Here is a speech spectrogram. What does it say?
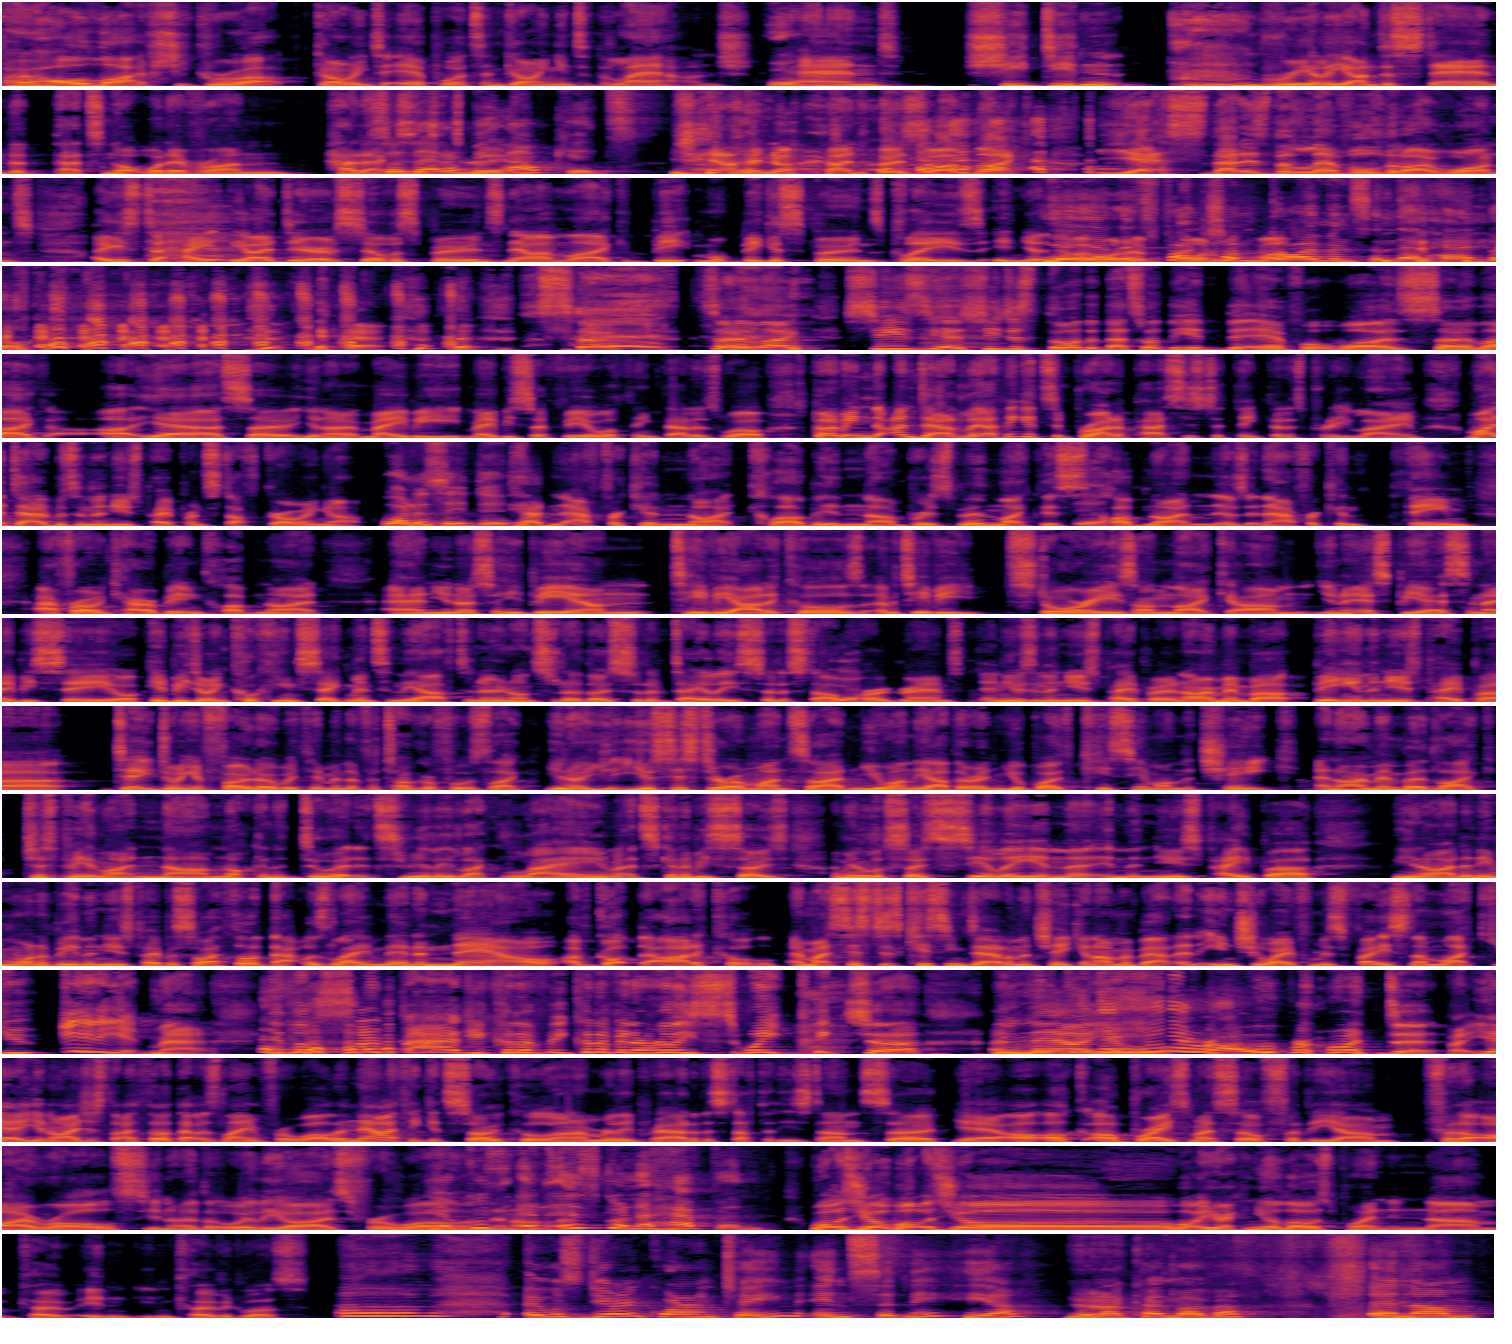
her whole life she grew up going to airports and going into the lounge, Yeah. and she didn't really understand that that's not what everyone had access to. So that'll to. be our kids. Yeah, I know, I know. So I'm like, yes, that is the level that I want. I used to hate the idea of silver spoons. Now I'm like, big, bigger spoons, please. In your, Yeah, I yeah, want let's punch some diamonds in that handle. yeah. so, so like, she's yeah, she just thought that that's what the the airport was. So like, uh, yeah. So you know, maybe maybe Sophia will think that as well. But I mean, undoubtedly, I think it's a rite of passage to think that it's pretty lame. My dad was in the newspaper and stuff growing up. what does he do? he had an African nightclub in uh, Brisbane, like this Yeah. club night, and it was an African themed Afro and Caribbean club night. And, you know, so he'd be on TV articles, uh, TV stories on like, um, you know, SBS and ABC, or he'd be doing cooking segments in the afternoon on sort of those sort of daily sort of style Yeah. programs. And he was in the newspaper. And I remember being in the newspaper, doing a photo with him, and the photographer was like, you know, your sister on one side and you on the other, and you'll both kiss him on the cheek. And I remember like just being like, no, I'm not going to do it. It's really like lame. It's going to be so, I'm going to look so silly in the in the newspaper. You know, I didn't even want to be in the newspaper. So I thought that was lame then. And now I've got the article and my sister's kissing dad on the cheek and I'm about an inch away from his face. And I'm like, you idiot, Matt. It looks so bad. You could have, it could have been a really sweet picture. And You now be the you hero. ruined it. But yeah, you know, I just, I thought that was lame for a while. And now I think it's so cool. And I'm really proud of the stuff that he's done. So yeah, I'll, I'll, I'll brace myself for the, um, for the eye rolls, you know, the oily eyes for a while. yeah, because I'll it is going to happen. what was your what was your what do you reckon your lowest point in um COVID, in in COVID was? Um, it was during quarantine in Sydney here when I came over, and um,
